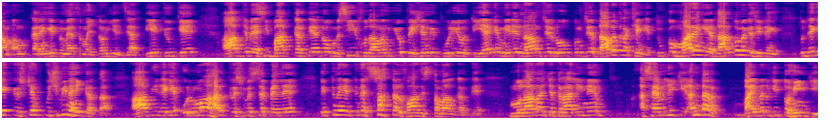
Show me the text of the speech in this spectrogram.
हम हम करेंगे तो मैं समझता हूँ ये ज़्यादा है, क्योंकि आप जब ऐसी बात करते हैं तो मसीह खुदावन की पेशन भी पूरी होती है कि मेरे नाम से लोग तुमसे दावत रखेंगे, तुमको मारेंगे, अदालतों में घसीटेंगे। तो देखिए, क्रिश्चियन कुछ भी नहीं करता। आप ये देखिए, उलमा हर क्रिसमस से पहले इतने इतने सख्त अल्फाज इस्तेमाल करते हैं। मौलाना चित्राली ने असेंबली के अंदर बाइबल की तोहिन की,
